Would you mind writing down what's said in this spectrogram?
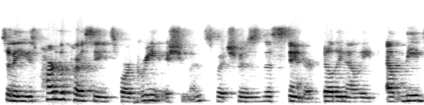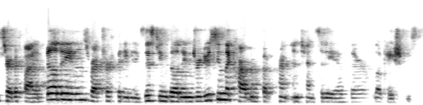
So they used part of the proceeds for green issuance, which was the standard building LEED, certified buildings, retrofitting existing buildings, reducing the carbon footprint intensity of their locations.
